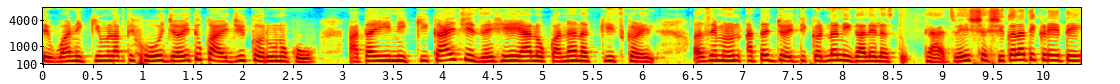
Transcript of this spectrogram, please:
तेव्हा निक्की मला लागते हो जय तू काळजी करू नको. आता ही निक्की काय चीज आहे हे या लोकांना नक्कीच कळेल. असे म्हणून आता जय तिकडनं निघालेला असतो. त्याच वेळेस शशिकला तिकडे येते.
